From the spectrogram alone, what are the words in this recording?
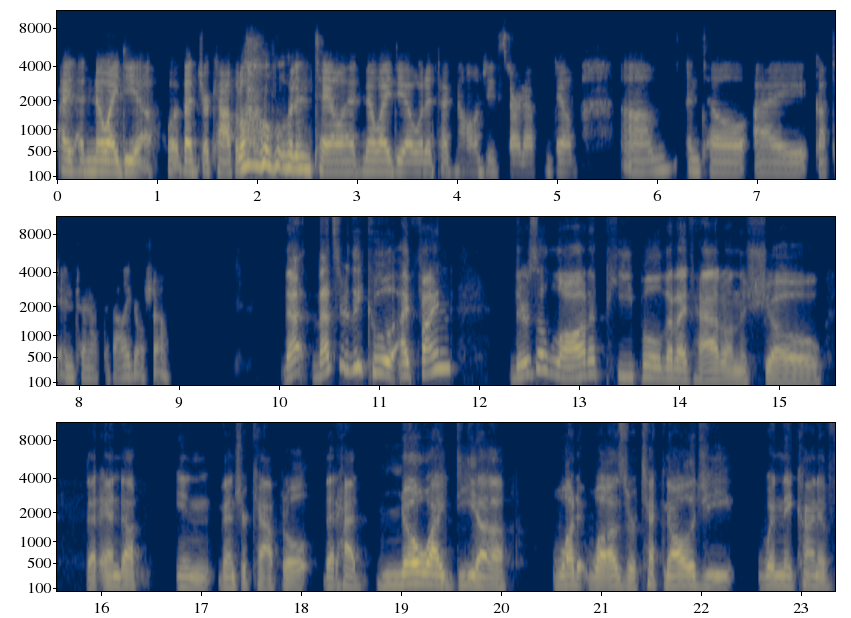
I had no idea what venture capital would entail. I had no idea what a technology startup entailed um, until I got to intern at the Valley Girl Show. That that's really cool. I find there's a lot of people that I've had on the show that end up in venture capital that had no idea what it was or technology when they kind of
